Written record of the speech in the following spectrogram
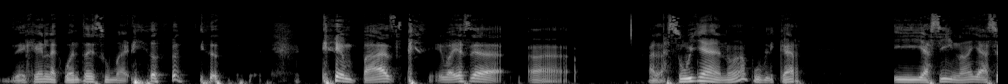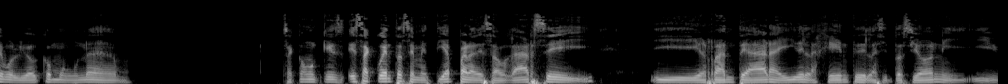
dejen la cuenta de su marido en paz y váyase a, a, a, la suya, ¿no? A publicar. Y así, ¿no? Ya se volvió como una... O sea, como que esa cuenta se metía para desahogarse y y rantear ahí de la gente, de la situación y,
